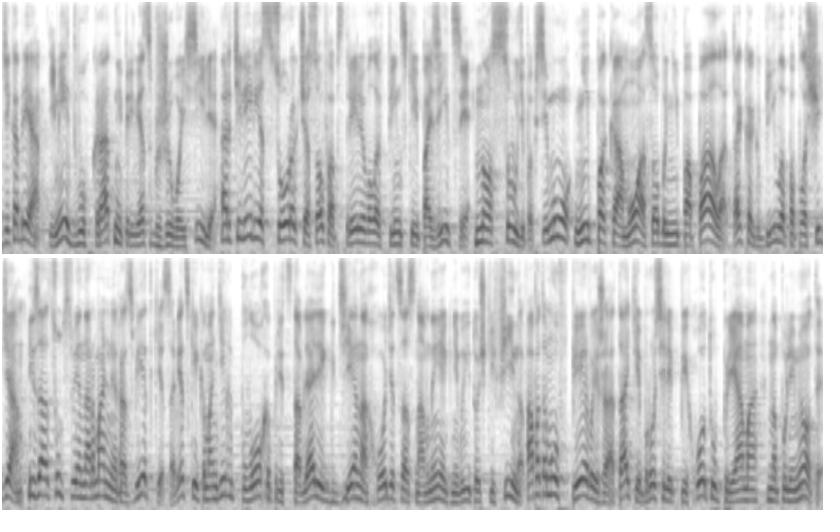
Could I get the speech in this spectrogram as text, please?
декабря, имея двухкратный перевес в живой силе. Артиллерия 40 часов обстреливала финские позиции, но, судя по всему, ни по кому особо не попала, так как била по площадям. Из-за отсутствия нормальной разведки советские командиры плохо представляли, где находятся основные огневые точки финнов, а потому в первой же атаке бросили пехоту прямо на пулеметы.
